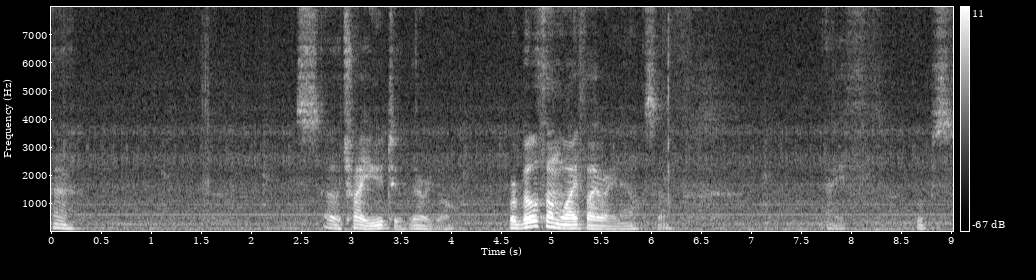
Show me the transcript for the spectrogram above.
Huh. Oh, try YouTube. There we go. We're both on Wi-Fi right now, so. I, oops.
